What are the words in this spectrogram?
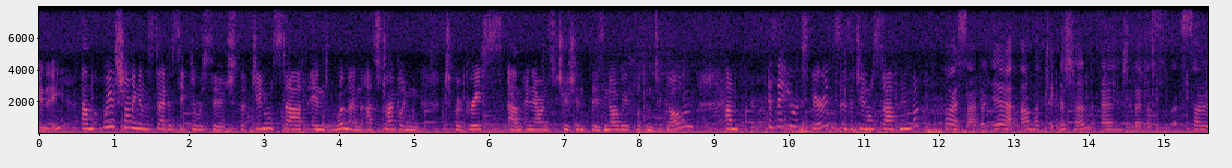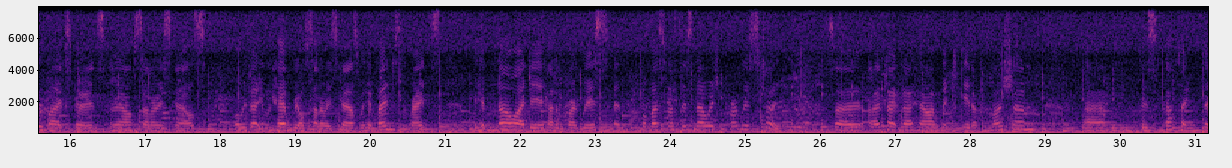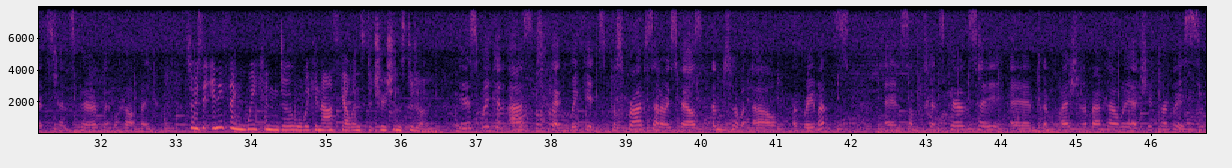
Um, we're showing in the state of sector research that general staff and women are struggling to progress um, in our institutions. There's nowhere for them to go. Um, is that your experience as a general staff member? Hi Sandra, yeah I'm a technician and that is so my experience in our salary scales. Well we don't even have real salary scales, we have ranges of rates, we have no idea how to progress and for most of us there's nowhere to progress to. So I don't know how I'm meant to get a promotion, um, there's nothing that's transparent that will help me. So is there anything we can do or we can ask our institutions to do? Yes, we can ask that we get prescribed salary scales into our agreements and some transparency and information about how we actually progress.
